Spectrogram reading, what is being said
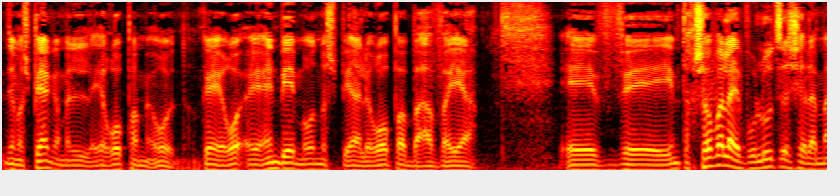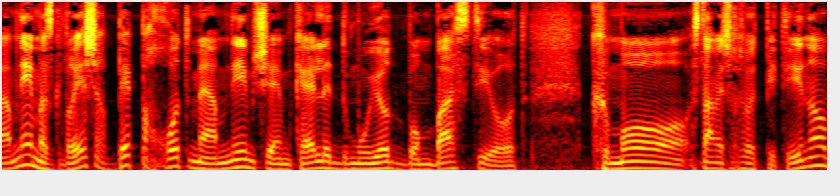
זה משפיע גם על אירופה מאוד, אוקיי? NBA מאוד משפיע על אירופה בהוויה. אה, ואם תחשוב על האבולוציה של המאמנים, אז כבר יש הרבה פחות מאמנים שהם כאלה דמויות בומבסטיות, כמו, סתם יש עכשיו את פיטינו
